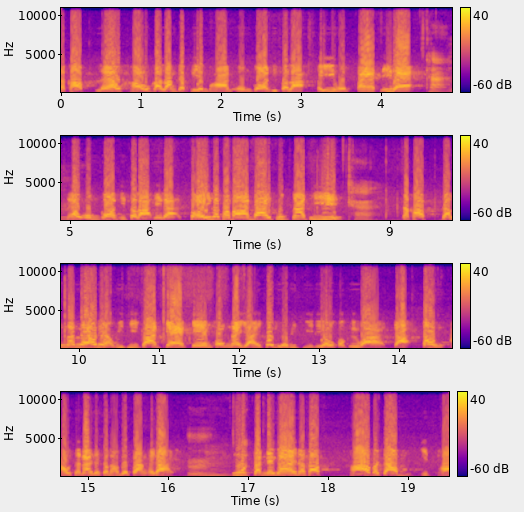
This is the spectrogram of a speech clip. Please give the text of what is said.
นะครับ แล้วเขากำลังจะเปลี่ยนผ่านองค์กรอิสระปี68นี้แหละค่ะอืมแล้วองค์กรอิสระนี่แหละสอยรัฐบาลได้ทุกนาทีค่ะ นะครับ ดังนั้นแล้วเนี่ยวิธีการแก้เกมของนายใหญ่ก็เหลือวิธีเดียวก็คือว่าจะต้องเอาชนะในสนามเลือกตั้งให้ได้ อืมอืมพูดกันง่าย ๆนะครับ ขาประจำอิจฉา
